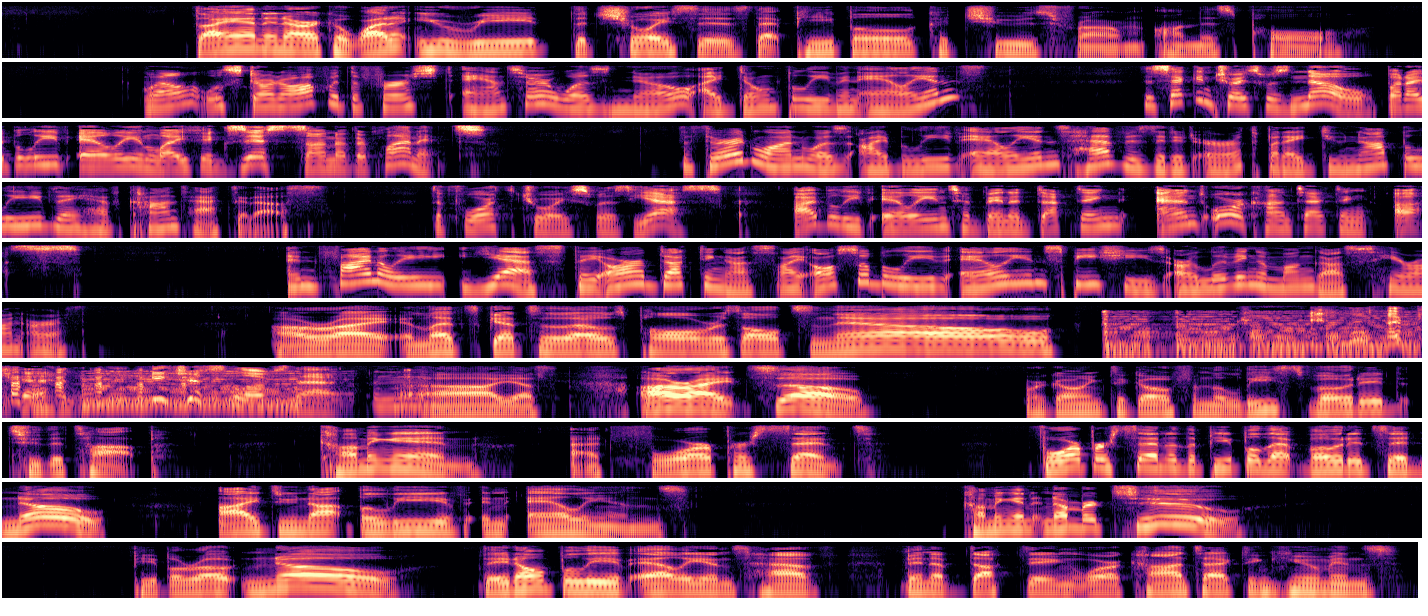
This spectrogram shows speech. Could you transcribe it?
Diane and Erica, why don't you read the choices that people could choose from on this poll? Well, we'll start off with the first answer was no, I don't believe in aliens. The second choice was no, but I believe alien life exists on other planets. The third one was I believe aliens have visited Earth, but I do not believe they have contacted us. The fourth choice was yes. I believe aliens have been abducting and or contacting us. And finally, yes, they are abducting us. I also believe alien species are living among us here on Earth. All right, and let's get to those poll results now. Again. he just loves that. Ah, yes. All right, so we're going to go from the least voted to the top. Coming in at 4%. 4% of the people that voted said, no, I do not believe in aliens. Coming in at number two, people wrote, no, they don't believe aliens have been abducting or contacting humans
